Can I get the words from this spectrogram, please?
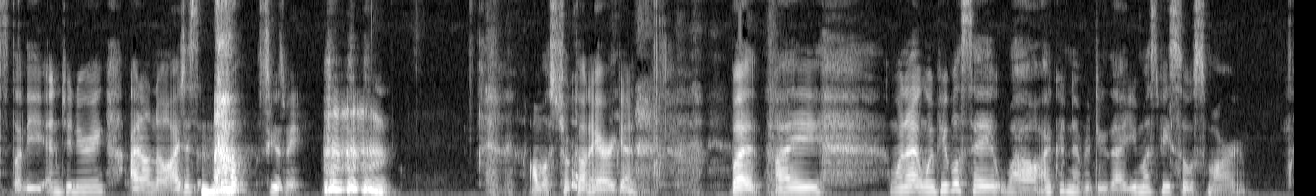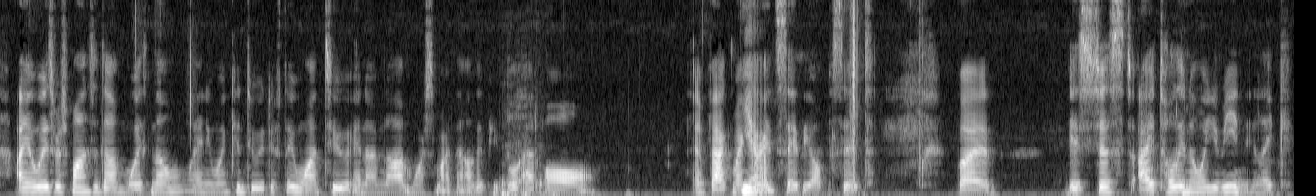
study engineering. I don't know. I just excuse me. Almost choked on air again. But I when I when people say, "Wow, I could never do that. You must be so smart." I always respond to them with, "No, anyone can do it if they want to, and I'm not more smart than other people at all." In fact, my Yeah. grades say the opposite. But it's just I totally know what you mean. Like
